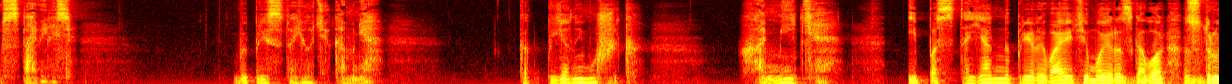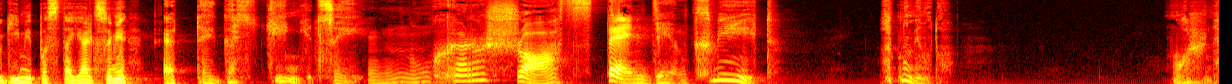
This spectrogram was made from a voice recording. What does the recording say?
уставились. Вы пристаете ко мне, как пьяный мужик, хамите и постоянно прерываете мой разговор с другими постояльцами этой гостиницы. Ну, хорошо, стендинг. Смит, одну минуту. Можно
